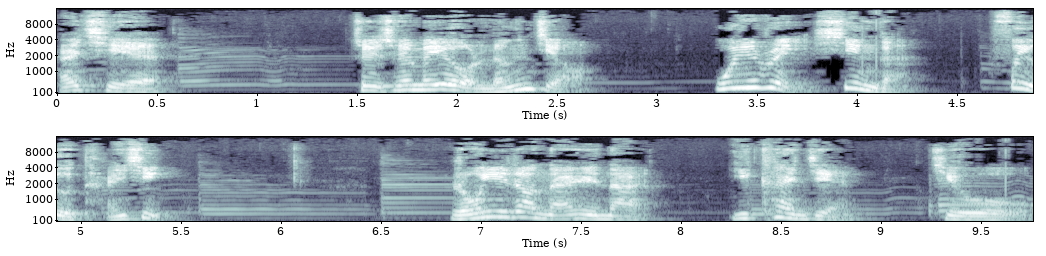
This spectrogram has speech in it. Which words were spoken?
而且嘴唇没有棱角，温润性感，富有弹性，容易让男人呢一看见就，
